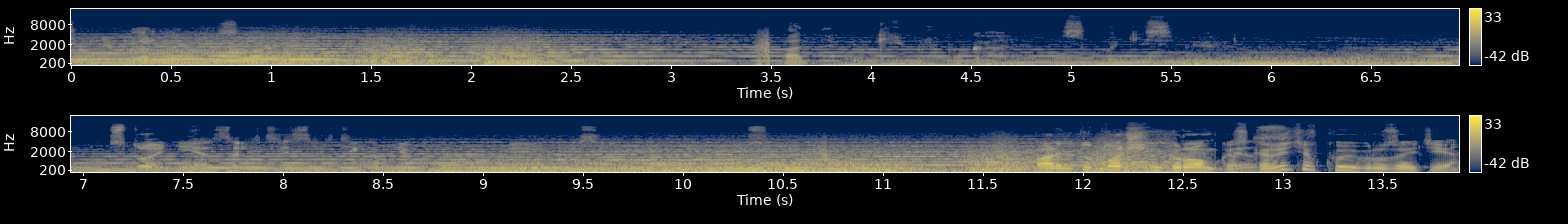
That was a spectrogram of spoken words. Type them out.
Че, мне подождать? Ладно, я погеймлю пока. Сапоги себе. Стой, не, залети, залети ко мне в игру. Парни, тут очень громко. Скажите, в какую игру зайти?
